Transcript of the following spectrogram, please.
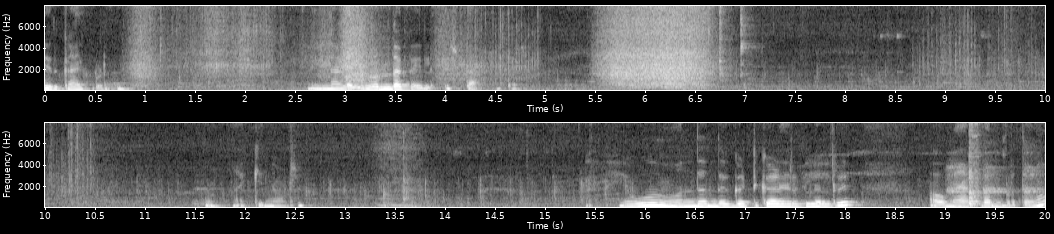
ಇದು ಕಾಯ್ಕೆ ಇನ್ನಾಗಲ್ಲ ಒಂದ ಕೈಲಿ ಇಷ್ಟ ಆಗ್ತದೆ. ಹಾಕಿ ನೋಡ್ರಿ. ಇವು ಒಂದೊಂದು ಗಟ್ಟಿ ಕಾಳು ಇರಲಿಲ್ಲರಿ ಅವು ಮ್ಯಾಕ್ ಬಂದ್ಬಿಡ್ತಾವೆ.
